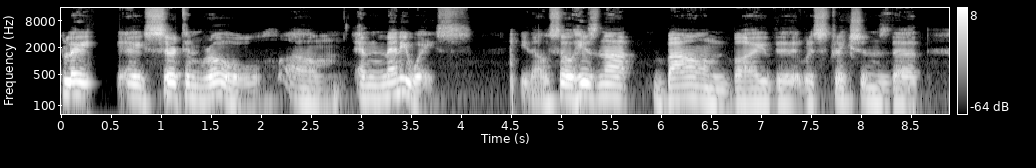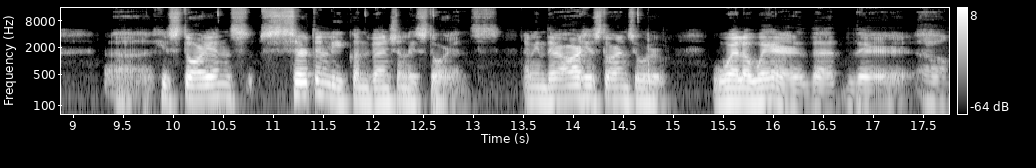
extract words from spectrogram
play a certain role um, in many ways you know, so he's not bound by the restrictions that uh, historians, certainly conventional historians, I mean, there are historians who are well aware that their um,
